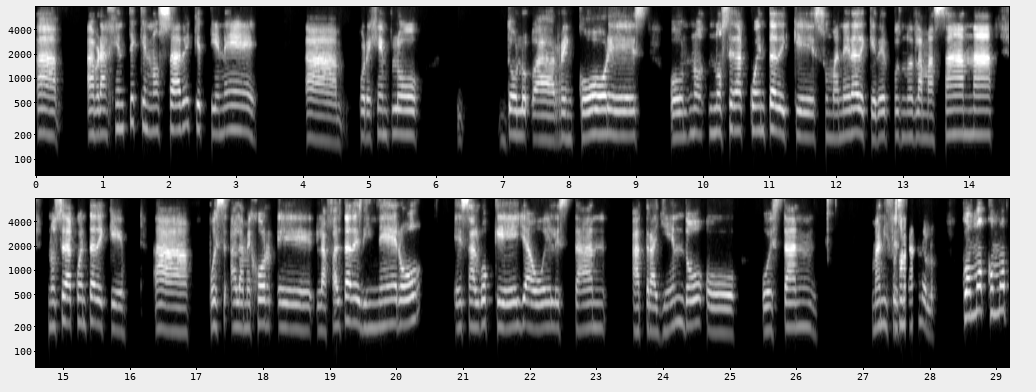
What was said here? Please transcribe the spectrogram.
ah, habrá gente que no sabe que tiene, ah, por ejemplo, rencores o no, no se da cuenta de que su manera de querer pues no es la más sana, no se da cuenta de que ah, pues a lo mejor eh, la falta de dinero es algo que ella o él están atrayendo o, o están manifestándolo. ¿Cómo, cómo,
